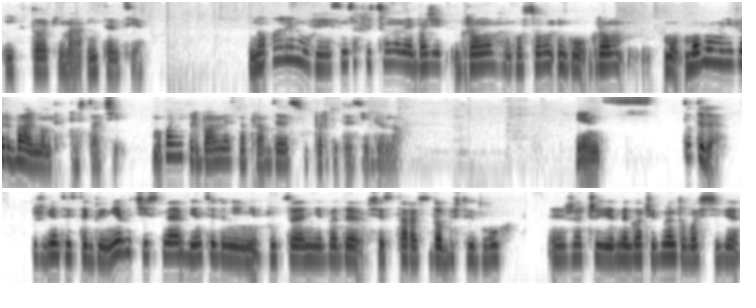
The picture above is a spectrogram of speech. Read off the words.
i kto jakie ma intencje. No ale mówię, jestem zachwycona najbardziej grą głosową i grą mo- mową niewerbalną tych postaci. Mowa niewerbalna jest naprawdę super tutaj zrobiona. Więc to tyle. Już więcej z tej gry nie wycisnę, więcej do niej nie wrócę, nie będę się starać zdobyć tych dwóch y, rzeczy, jednego achievementu właściwie,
